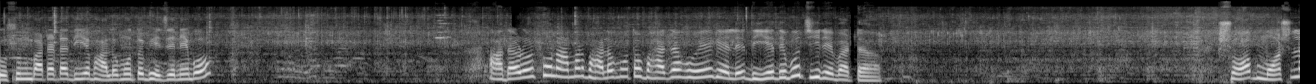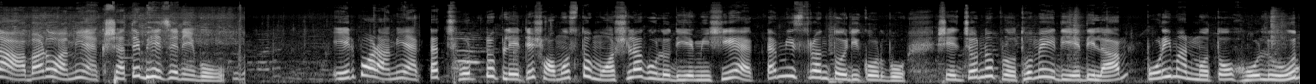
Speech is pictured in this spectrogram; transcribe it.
রসুন বাটাটা দিয়ে ভালো মতো ভেজে নেব। আদা, রসুন আমার ভালো মতো ভাজা হয়ে গেলে দিয়ে দেব জিরে বাটা। সব মশলা আবারও আমি একসাথে ভেজে নেব। এরপর আমি একটা ছোট্ট প্লেটে সমস্ত মশলাগুলো দিয়ে মিশিয়ে একটা মিশ্রণ তৈরি করব। সেজন্য প্রথমেই দিয়ে দিলাম পরিমাণ মতো হলুদ,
